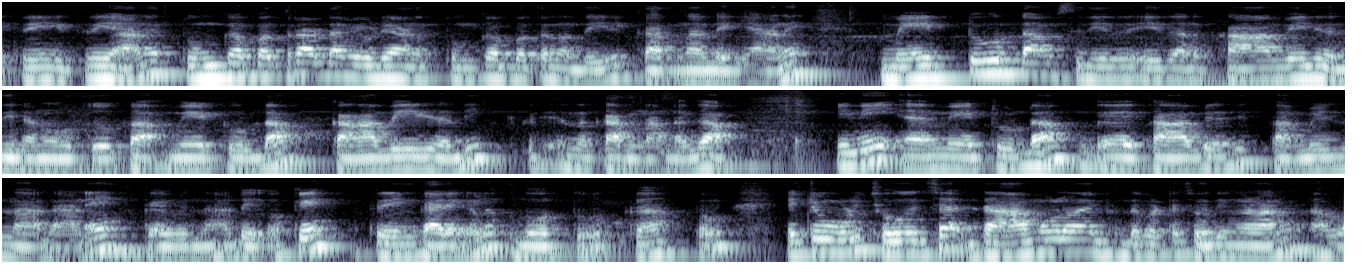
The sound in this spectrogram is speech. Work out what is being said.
ഇത്രയും ഇത്രയാണ്. തുങ്കഭദ്ര ഡാം എവിടെയാണ്? തുങ്കഭദ്ര നദിയിൽ കർണാടകയാണ്. മേട്ടൂർ ഡാം സ്ഥിതി ചെയ്തത് ഏതാണ്? കാവേരി നദിയിലാണ് ഓർത്ത് വെക്കുക. മേട്ടൂർ ഡാം കാവേരി നദി കർണാടക. ഇനി മേട്ടൂർ ഡാം കാവേരി നദി തമിഴ്നാടാണ് തമിഴ്നാട്. ഓക്കെ? ഇത്രയും കാര്യങ്ങൾ ഓർത്ത് വെക്കുക. അപ്പം ഏറ്റവും കൂടുതൽ ചോദിച്ച ഡാമുകളുമായി ബന്ധപ്പെട്ട ചോദ്യങ്ങളാണ് അവ.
